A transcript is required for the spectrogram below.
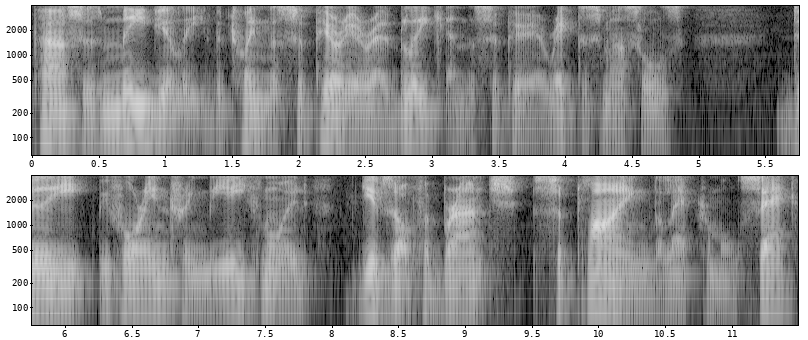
passes medially between the superior oblique and the superior rectus muscles. D, before entering the ethmoid, gives off a branch supplying the lacrimal sac,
